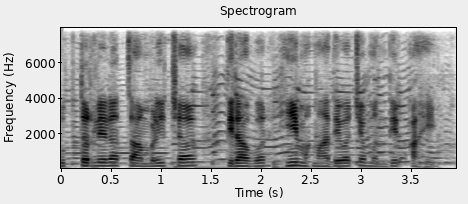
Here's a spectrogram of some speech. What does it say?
उत्तरलेल्या चांबळीच्या तीरावर ही महादेवाचे मंदिर आहे.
